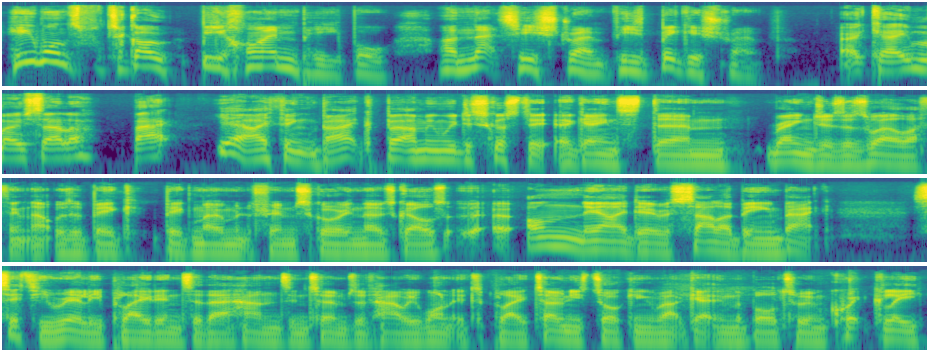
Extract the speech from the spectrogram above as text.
He wants to go behind people, and that's his strength, his biggest strength. Okay, Mo Salah back. Yeah, I think back, but I mean, we discussed it against um, Rangers as well. I think that was a big, big moment for him scoring those goals. Uh, on the idea of Salah being back, City really played into their hands in terms of how he wanted to play. Tony's talking about getting the ball to him quickly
